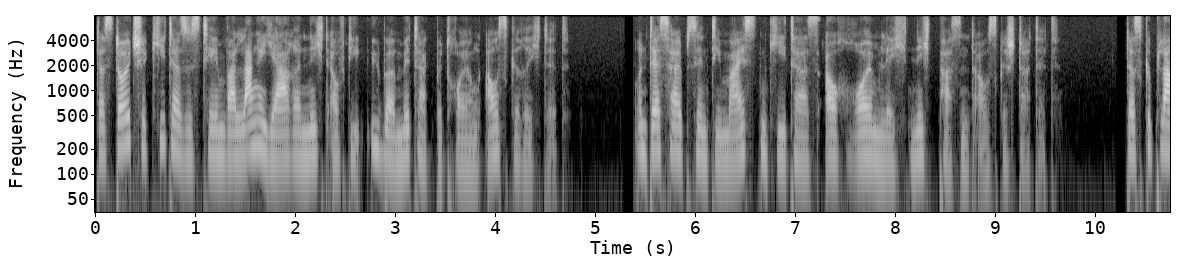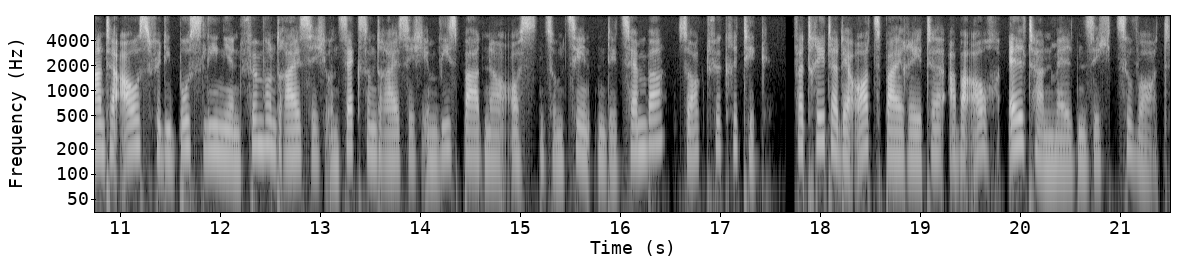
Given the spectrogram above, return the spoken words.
Das deutsche Kitasystem war lange Jahre nicht auf die Übermittagbetreuung ausgerichtet und deshalb sind die meisten Kitas auch räumlich nicht passend ausgestattet. Das geplante Aus für die Buslinien 35 und 36 im Wiesbadener Osten zum 10. Dezember sorgt für Kritik. Vertreter der Ortsbeiräte, aber auch Eltern melden sich zu Wort.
